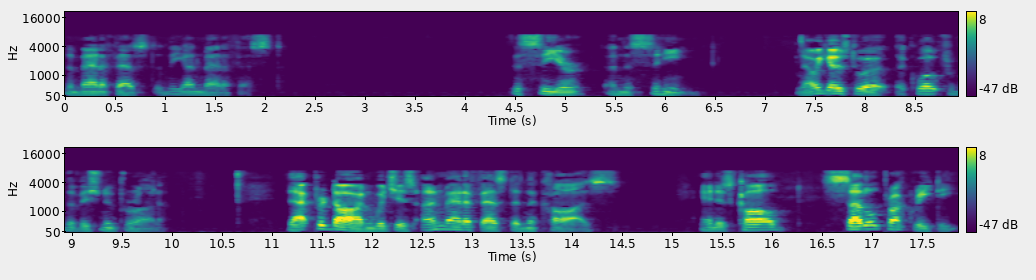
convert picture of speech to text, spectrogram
the manifest and the unmanifest, the seer and the seen. Now he goes to a, a quote from the Vishnu Purana that pradhan which is unmanifest in the cause and is called subtle prakriti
